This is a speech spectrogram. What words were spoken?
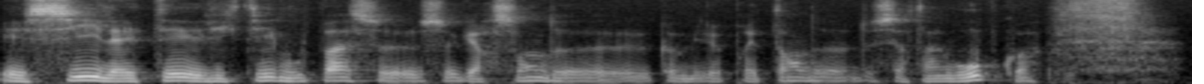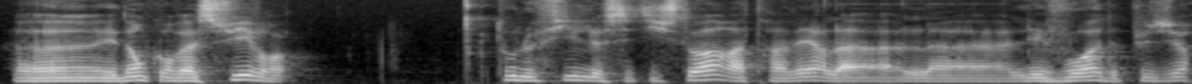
et s'il a été victime ou pas, ce, garçon, de, comme il le prétend, de, certains groupes. Quoi. Euh, et donc on va suivre tout le fil de cette histoire à travers les voix de plusieurs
